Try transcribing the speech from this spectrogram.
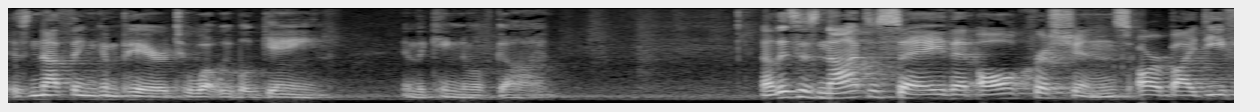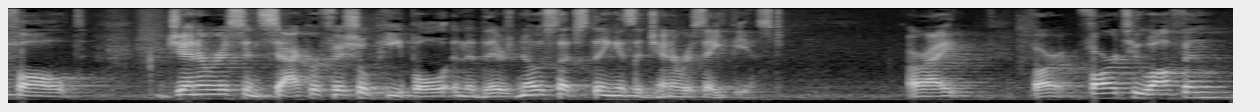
is nothing compared to what we will gain in the kingdom of God. Now, this is not to say that all Christians are by default generous and sacrificial people, and that there's no such thing as a generous atheist. All right? Far, far too often,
